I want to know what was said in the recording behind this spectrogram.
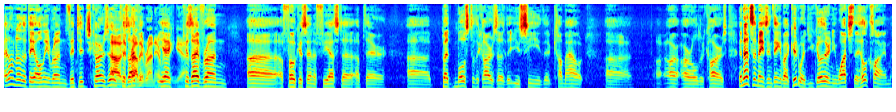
I, I don't know that they only run vintage cars though. Oh, they 'cause I've- probably run everything, yeah. because I've run uh, a Focus and a Fiesta up there, uh, but most of the cars uh, that you see that come out uh, are, are older cars, and that's the amazing thing about Goodwood. You go there and you watch the hill climb.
